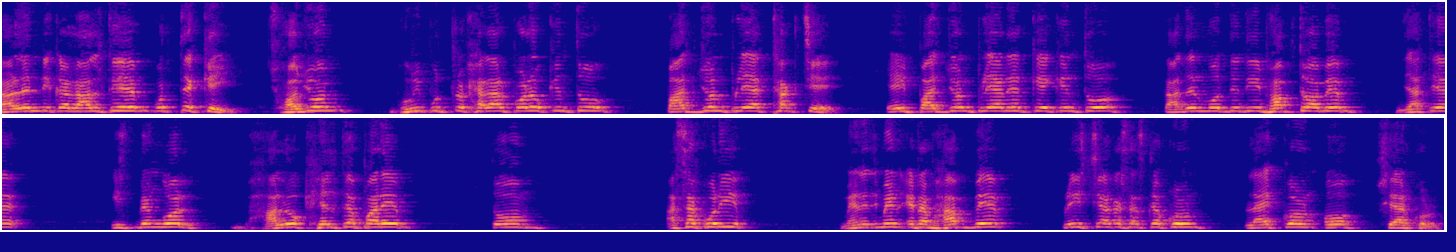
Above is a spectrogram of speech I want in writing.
লালেন্ডিকা লালতে প্রত্যেককেই। ছজন ভূমিপুত্র খেলার পরেও কিন্তু পাঁচজন প্লেয়ার থাকছে। এই পাঁচজন প্লেয়ারেরকে কিন্তু তাদের মধ্যে দিয়ে ভাবতে হবে যাতে ইস্টবেঙ্গল ভালো খেলতে পারে। তো আশা করি ম্যানেজমেন্ট এটা ভাববে। প্লিজ চ্যানেলটা সাবস্ক্রাইব করুন লাইক করুন ও শেয়ার করুন।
